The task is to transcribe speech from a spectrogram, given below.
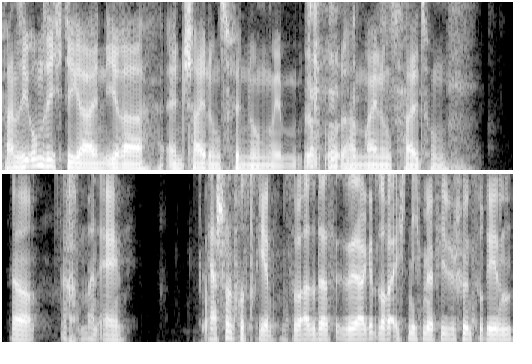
waren sie umsichtiger in ihrer Entscheidungsfindung im, oder Meinungshaltung. Ja, ach man, ey. Ja, schon frustrierend. So, also das, da gibt's auch echt nicht mehr viel schön zu reden.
